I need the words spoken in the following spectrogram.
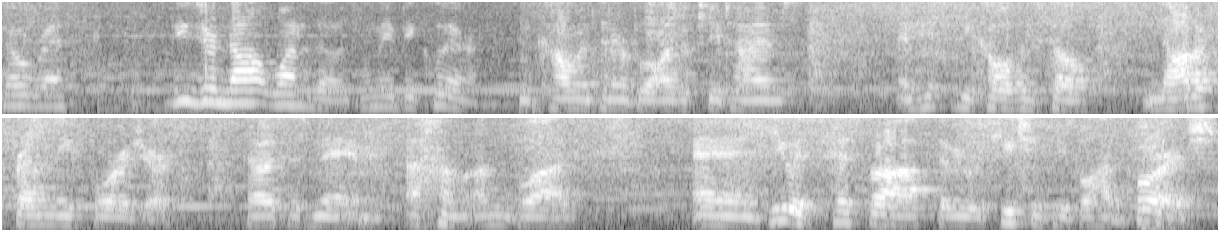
no risk. These are not one of those. Let me be clear. He commented on our blog a few times, and he, he called himself not a friendly forager. That was his name um, on the blog. And he was pissed off that we were teaching people how to forage,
